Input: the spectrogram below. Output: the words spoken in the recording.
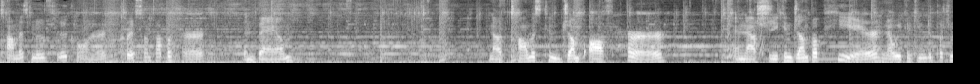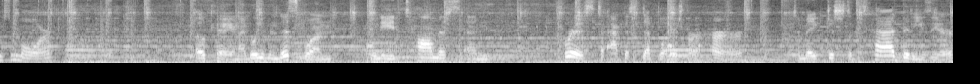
Thomas moves to the corner. Chris on top of her. Then bam. Now Thomas can jump off her. And now she can jump up here. Now we continue to push him some more. Okay, and I believe in this one, we need Thomas and Chris to act as step stepbrothers for her to make just a tad bit easier.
